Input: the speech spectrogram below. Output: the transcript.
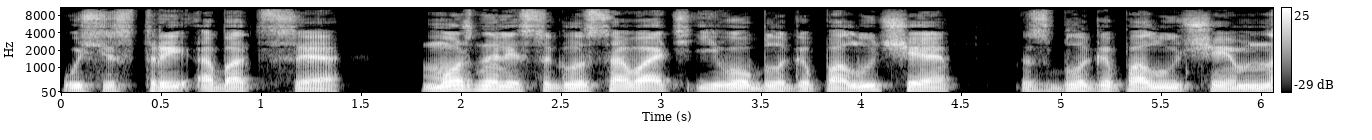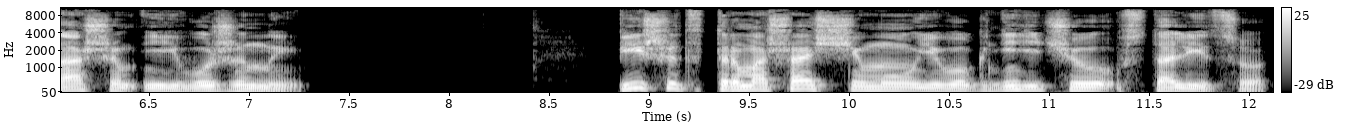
у сестры об отце, можно ли согласовать его благополучие с благополучием нашим и его жены. Пишет тормошащему его Гнедичу в столицу.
